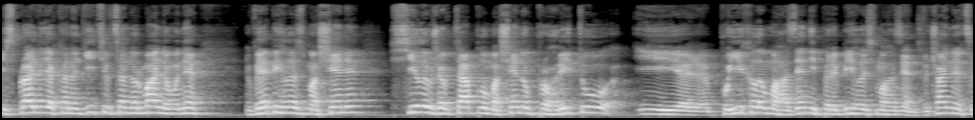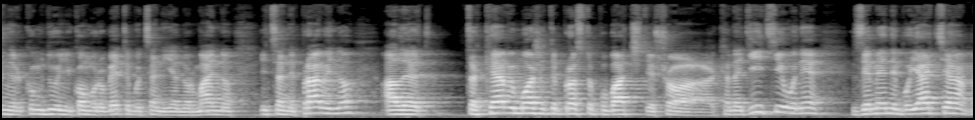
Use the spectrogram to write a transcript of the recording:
І справді для канадійців це нормально. Вони вибігли з машини, сіли вже в теплу машину, прогріту і е, поїхали в магазин і перебіглись в магазин. Звичайно, я це не рекомендую нікому робити, бо це не є нормально і це неправильно. Але таке ви можете просто побачити, що канадійці вони зими не бояться.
